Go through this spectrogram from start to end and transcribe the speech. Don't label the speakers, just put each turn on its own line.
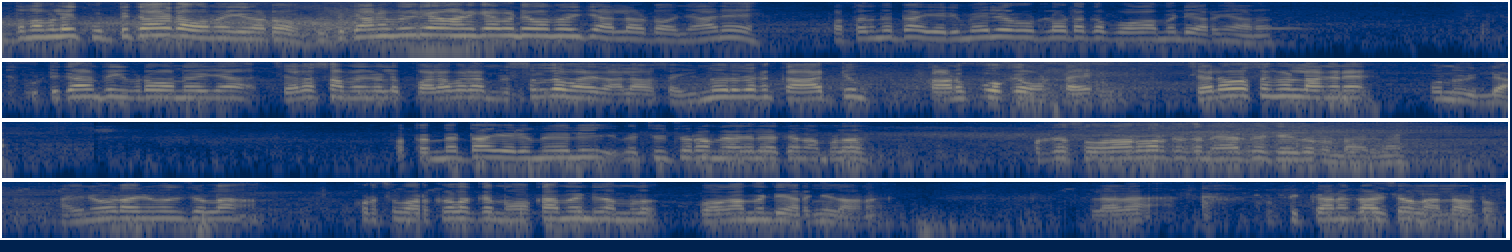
ഇപ്പം നമ്മൾ ഈ കുട്ടിക്കാനത്താണ് വന്നിരിക്കുന്നത് കേട്ടോ കുട്ടിക്കാനം വീഡിയോ കാണിക്കാൻ വേണ്ടി വന്നിരിക്കുകയല്ല കേട്ടോ ഞാൻ പത്തനംതിട്ട എരുമേലി റൂട്ടിലോട്ടൊക്കെ പോകാൻ വേണ്ടി ഇറങ്ങിയാണ്. കുട്ടിക്കാനത്ത് ഇവിടെ വന്നു കഴിഞ്ഞാൽ ചില സമയങ്ങളിൽ പല പല മിശ്രിതമായ കാലാവസ്ഥ. ഇന്നൊരു തരം കാറ്റും തണുപ്പും ഒക്കെ ഉണ്ട്. ചില ദിവസങ്ങളിൽ അങ്ങനെ ഒന്നുമില്ല. പത്തനംതിട്ട എരുമേലി വെച്ചുച്ചിറ മേഖലയൊക്കെ നമ്മൾ കുറച്ച് സോളാർ വർക്കൊക്കെ നേരത്തെ ചെയ്തിട്ടുണ്ടായിരുന്നേ. അതിനോടനുബന്ധിച്ചുള്ള കുറച്ച് വർക്കുകളൊക്കെ നോക്കാൻ വേണ്ടി നമ്മൾ പോകാൻ വേണ്ടി ഇറങ്ങിയതാണ്. അല്ലാതെ കുട്ടിക്കാനം കാഴ്ചകളല്ല കേട്ടോ.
